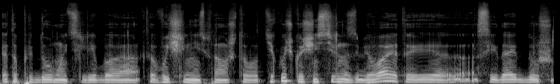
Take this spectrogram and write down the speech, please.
это придумать, либо вычленить, потому что вот текучка очень сильно забивает и э, съедает душу.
